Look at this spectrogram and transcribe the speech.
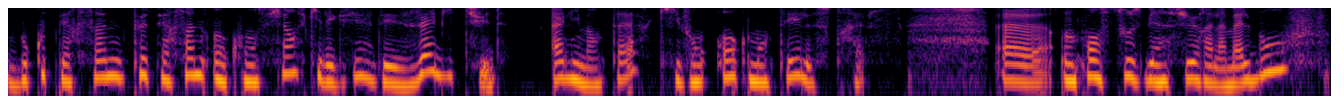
beaucoup de personnes, peu de personnes ont conscience qu'il existe des habitudes alimentaires qui vont augmenter le stress. Euh, on pense tous bien sûr à la malbouffe,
